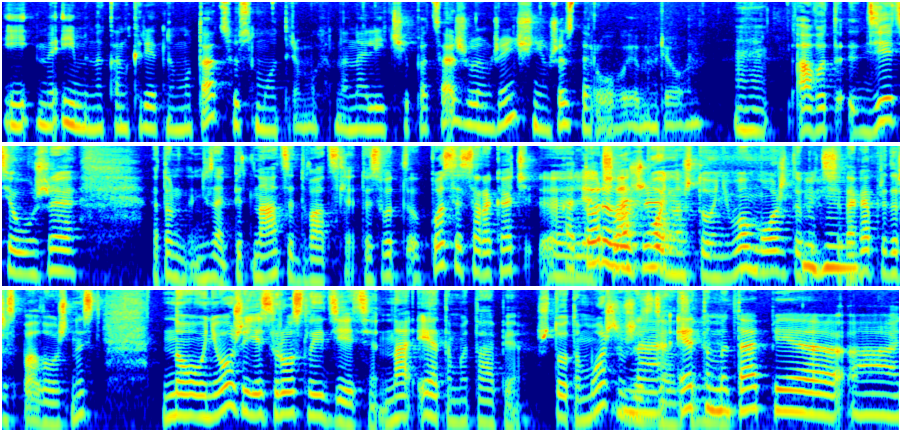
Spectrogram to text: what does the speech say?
и именно конкретную мутацию смотрим их на наличие, подсаживаем женщине уже здоровые эмбрионы. Угу. А вот дети уже которым, не знаю, 15-20 лет. То есть вот после 40 э, лет человек уже... понял, что у него может быть угу. такая предрасположенность, но у него уже есть взрослые дети. На этом этапе что-то можно уже На сделать? На этом этапе а,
